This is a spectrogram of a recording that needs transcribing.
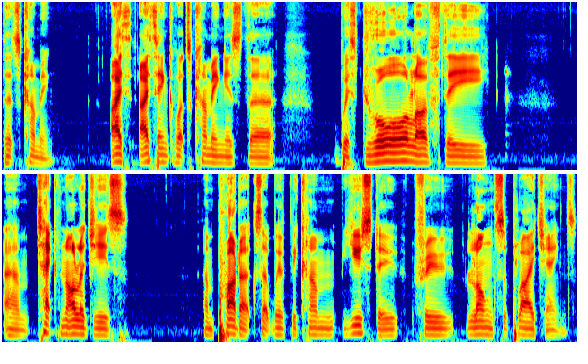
that's coming. I, th- I think what's coming is the withdrawal of the um, technologies and products that we've become used to through long supply chains,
